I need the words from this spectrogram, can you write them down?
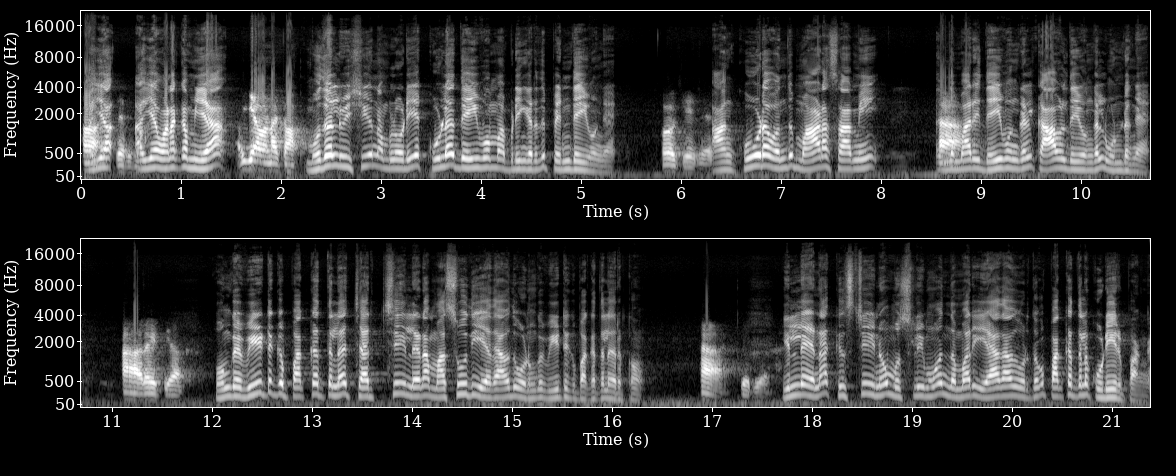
ஐயா. ஐயா வணக்கம் ஐயா. ஐயா வணக்கம். முதல் விஷயம் நம்மளுடைய குல தெய்வம் அப்படிங்கிறது பெண் தெய்வங்க. ஓகே சார் அங்க கூட வந்து மாடசாமி இந்த மாதிரி தெய்வங்கள் காவல் தெய்வங்கள் உண்டுங்க. ரைட்யா உங்க வீட்டுக்கு பக்கத்துல சர்ச்சு இல்லைன்னா மசூதி ஏதாவது உங்க வீட்டுக்கு பக்கத்துல இருக்கும். இல்லைன்னா கிறிஸ்டினோ முஸ்லீமோ இந்த மாதிரி ஏதாவது ஒருத்தவங்க பக்கத்துல குடியிருப்பாங்க.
